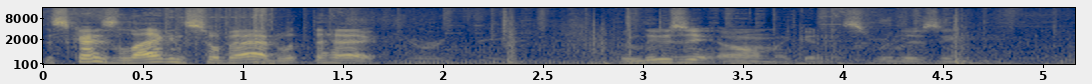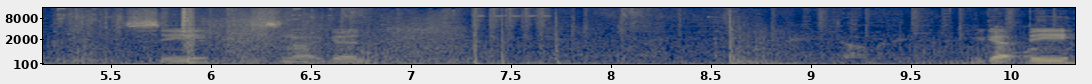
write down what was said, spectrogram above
This guy's lagging so bad. What the heck? We're losing. Oh my goodness, we're losing. C. This is not good. We got B.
